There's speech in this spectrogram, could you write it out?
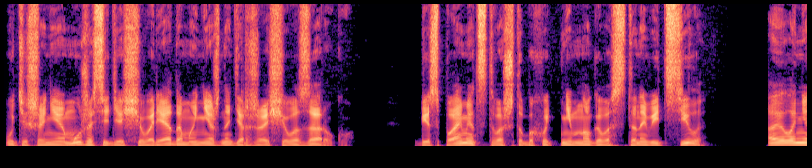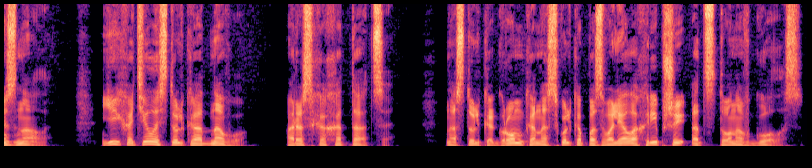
Утешение мужа, сидящего рядом и нежно держащего за руку? Беспамятство, чтобы хоть немного восстановить силы? Айла не знала. Ей хотелось только одного — расхохотаться. Настолько громко, насколько позволял охрипший от стонов голос.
